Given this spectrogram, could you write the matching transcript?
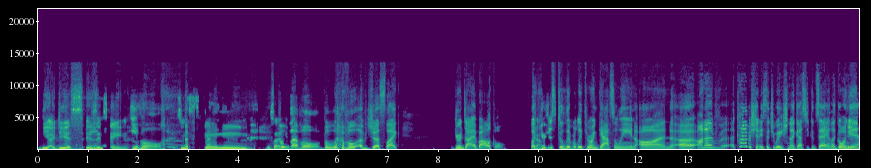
the idea is, is insane. Evil. It's insane. this the level, the level of just like you're diabolical. Like Yeah. you're just deliberately throwing gasoline on uh on a, a kind of a shitty situation, I guess you could say. Like going in,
